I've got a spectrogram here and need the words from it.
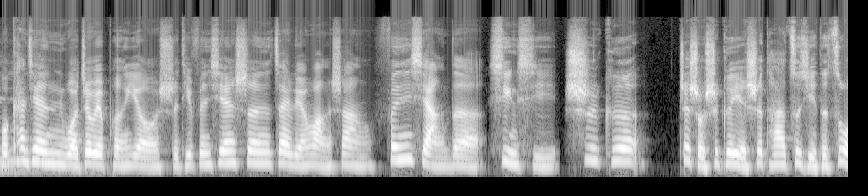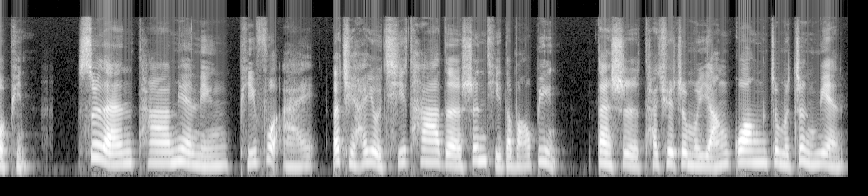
我看见我这位朋友史蒂芬先生在联网上分享的信息诗歌，这首诗歌也是他自己的作品。虽然他面临皮肤癌，而且还有其他的身体的毛病，但是他却这么阳光，这么正面。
